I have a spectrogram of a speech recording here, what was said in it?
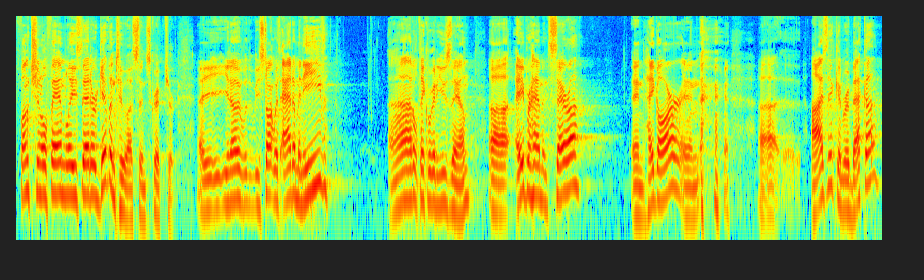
functional families that are given to us in Scripture. Uh, you know, we start with Adam and Eve. I don't think we're going to use them. Uh, Abraham and Sarah, and Hagar, and uh, Isaac and Rebekah,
